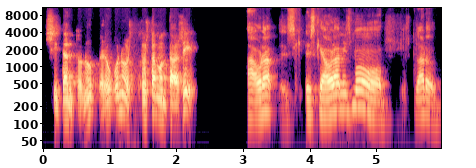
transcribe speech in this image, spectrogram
si, tanto, ¿no? Pero bueno, esto está montado así. Ahora, es, que ahora mismo, pues claro,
